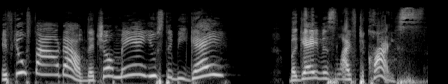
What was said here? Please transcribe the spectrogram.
if you found out that your man used to be gay, but gave his life to Christ?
